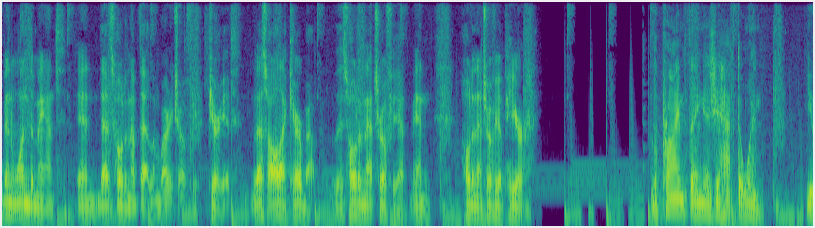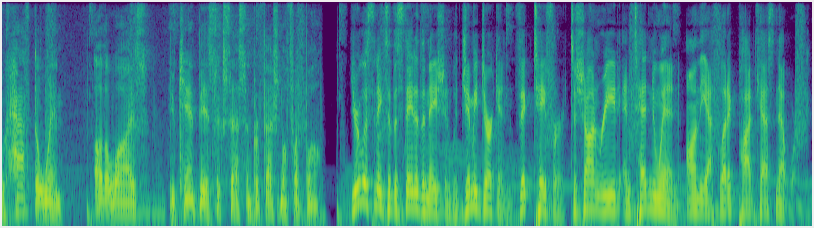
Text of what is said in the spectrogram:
Been one demand, and that's holding up that Lombardi trophy, period. That's all I care about, is holding that trophy up and holding that trophy up here. The prime thing is you have to win. You have to win. Otherwise, you can't be a success in professional football. You're listening to The State of the Nation with Jimmy Durkin, Vic Tafur, Tashan Reed, and Ted Nguyen on the Athletic Podcast Network.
